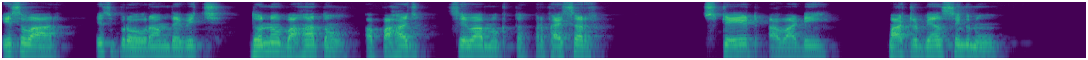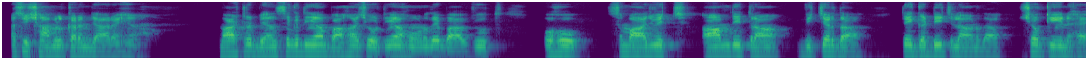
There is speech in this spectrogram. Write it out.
ਇਸ ਵਾਰ ਇਸ ਪ੍ਰੋਗਰਾਮ ਦੇ ਵਿੱਚ ਦੋਨੋਂ ਬਾਹਾਂ ਤੋਂ ਅਪਾਹਜ ਸੇਵਾ ਮੁਕਤ professor, state awardee master Beant Singh ਨੂੰ ਅਸੀਂ ਸ਼ਾਮਲ ਕਰਨ ਜਾ ਰਹੇ ਹਾਂ। ਮਾਸਟਰ ਬੇਅੰਤ ਸਿੰਘ ਦੀਆਂ ਬਾਹਾਂ ਛੋਟੀਆਂ ਹੋਣ ਦੇ ਬਾਵਜੂਦ ਉਹ ਸਮਾਜ ਵਿੱਚ ਆਮ ਦੀ ਤਰ੍ਹਾਂ ਵਿਚਰਦਾ ਤੇ ਗੱਡੀ ਚਲਾਉਣ ਦਾ ਸ਼ੌਕੀਨ ਹੈ।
